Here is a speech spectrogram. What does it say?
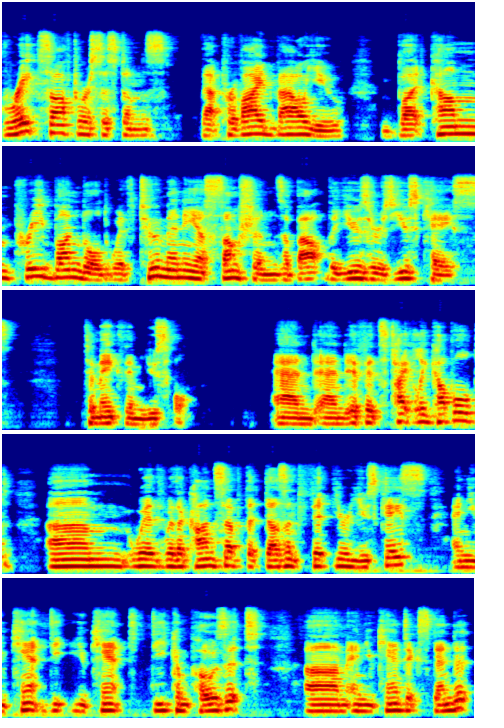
great software systems that provide value but come pre bundled with too many assumptions about the user's use case to make them useful. And, and if it's tightly coupled um, with, with a concept that doesn't fit your use case and you can't, de- you can't decompose it um, and you can't extend it,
